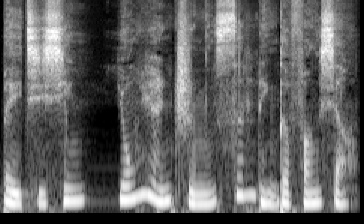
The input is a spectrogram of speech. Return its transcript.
北极星永远指明森林的方向。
